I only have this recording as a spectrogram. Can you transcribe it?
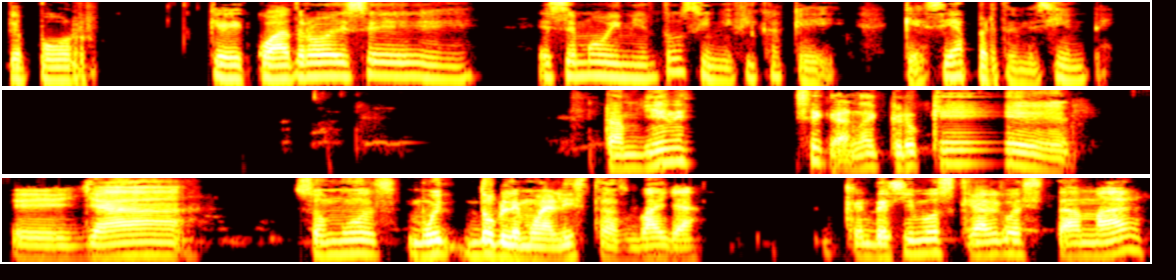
que por que cuadró ese, ese movimiento significa que, que sea perteneciente. También ese canal creo que eh, ya somos muy doble moralistas, vaya. Decimos que algo está mal,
